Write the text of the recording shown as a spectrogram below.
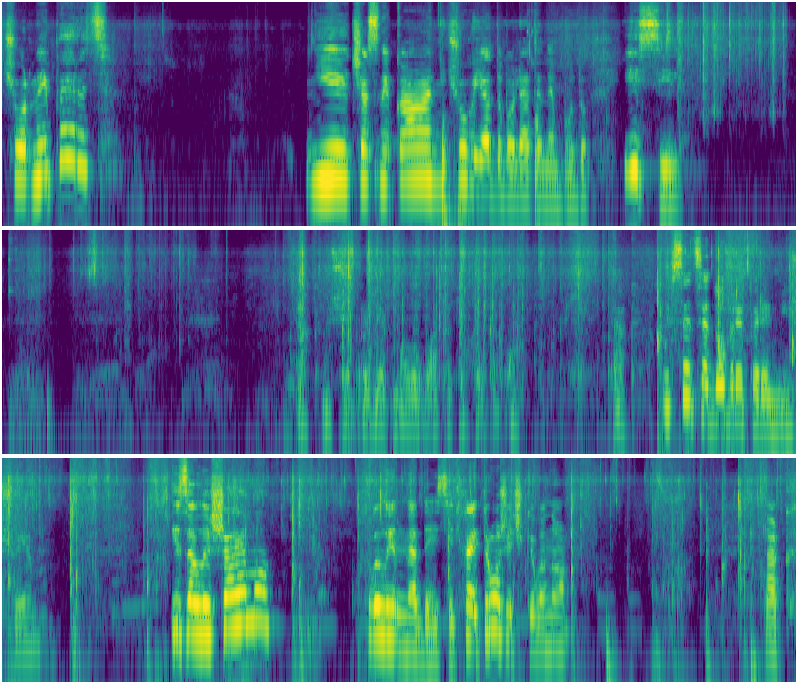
чорний перець. Ні часника, нічого я додавати не буду. І сіль. Так, ну ще вроді малувати трохи. Так, і все це добре перемішуємо. І залишаємо хвилин на 10. Хай трошечки воно так,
